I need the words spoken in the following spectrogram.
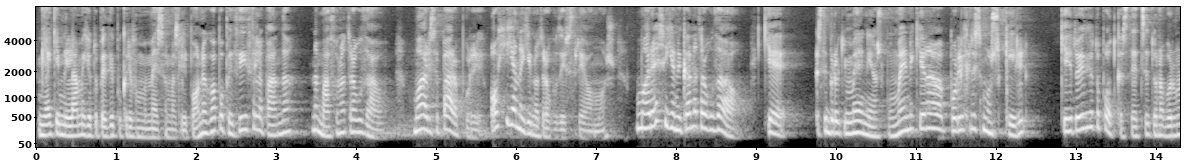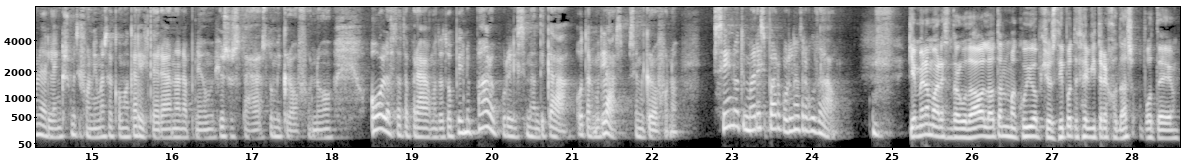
Μια και μιλάμε για το παιδί που κρύβουμε μέσα μας, λοιπόν. Εγώ από παιδί ήθελα πάντα να μάθω να τραγουδάω. Μου άρεσε πάρα πολύ. Όχι για να γίνω τραγουδίστρια όμως. Μου αρέσει γενικά να τραγουδάω. Και στην προκειμένη, ας πούμε, είναι και ένα πολύ χρήσιμο skill και για το ίδιο το podcast, έτσι. Το να μπορούμε να ελέγξουμε τη φωνή μας ακόμα καλύτερα, να αναπνέουμε πιο σωστά στο μικρόφωνο. Όλα αυτά τα πράγματα, τα οποία είναι πάρα πολύ σημαντικά όταν μιλάς σε μικρόφωνο. Συν ότι μου αρέσει πάρα πολύ να τραγουδάω. Και εμένα μου αρέσει να τραγουδάω, αλλά όταν με ακούει οποιοδήποτε φεύγει τρέχοντας. Οπότε.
